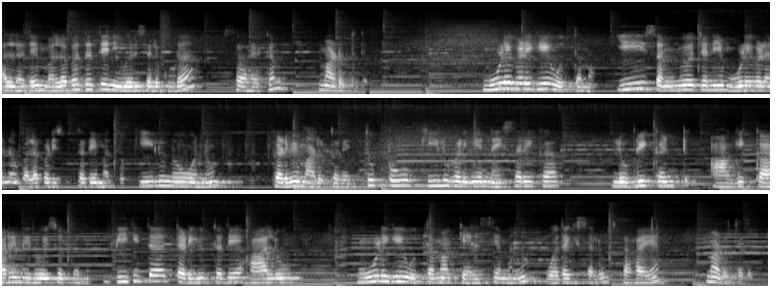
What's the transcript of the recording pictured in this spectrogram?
ಅಲ್ಲದೆ ಮಲಬದ್ಧತೆ ನಿವಾರಿಸಲು ಕೂಡ ಸಹಾಯಕ ಮಾಡುತ್ತದೆ. ಮೂಳೆಗಳಿಗೆ ಉತ್ತಮ. ಈ ಸಂಯೋಜನೆ ಮೂಳೆಗಳನ್ನು ಬಲಪಡಿಸುತ್ತದೆ ಮತ್ತು ಕೀಲು ನೋವನ್ನು ಕಡಿಮೆ ಮಾಡುತ್ತದೆ. ತುಪ್ಪವು ಕೀಲುಗಳಿಗೆ ನೈಸರ್ಗಿಕ ಲುಬ್ರಿಕಂಟ್ ಆಗಿ ಕಾರ್ಯನಿರ್ವಹಿಸುತ್ತದೆ. ಬಿಗಿತ ತಡೆಯುತ್ತದೆ. ಹಾಲು ಮೂಳೆಗೆ ಉತ್ತಮ ಕ್ಯಾಲ್ಸಿಯಂ ಅನ್ನು ಒದಗಿಸಲು ಸಹಾಯ ಮಾಡುತ್ತದೆ.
